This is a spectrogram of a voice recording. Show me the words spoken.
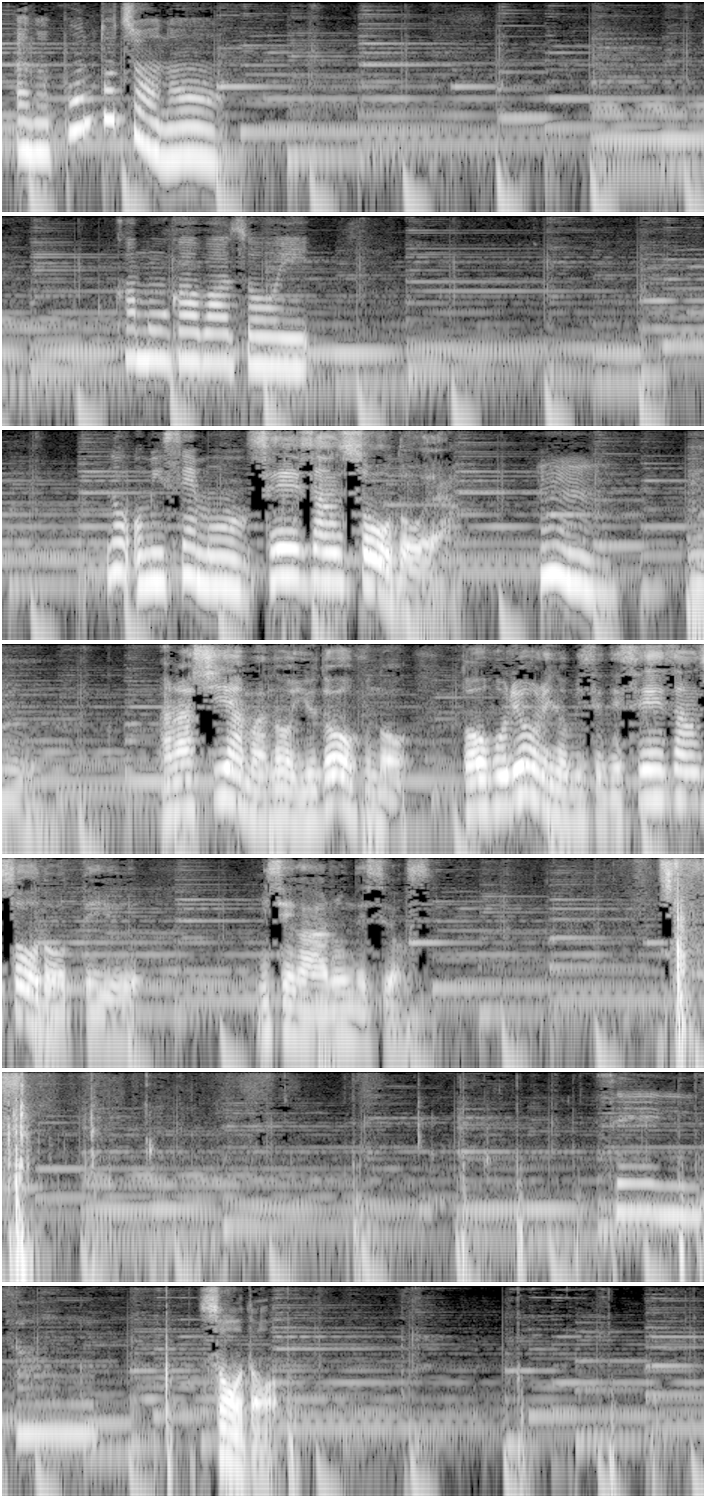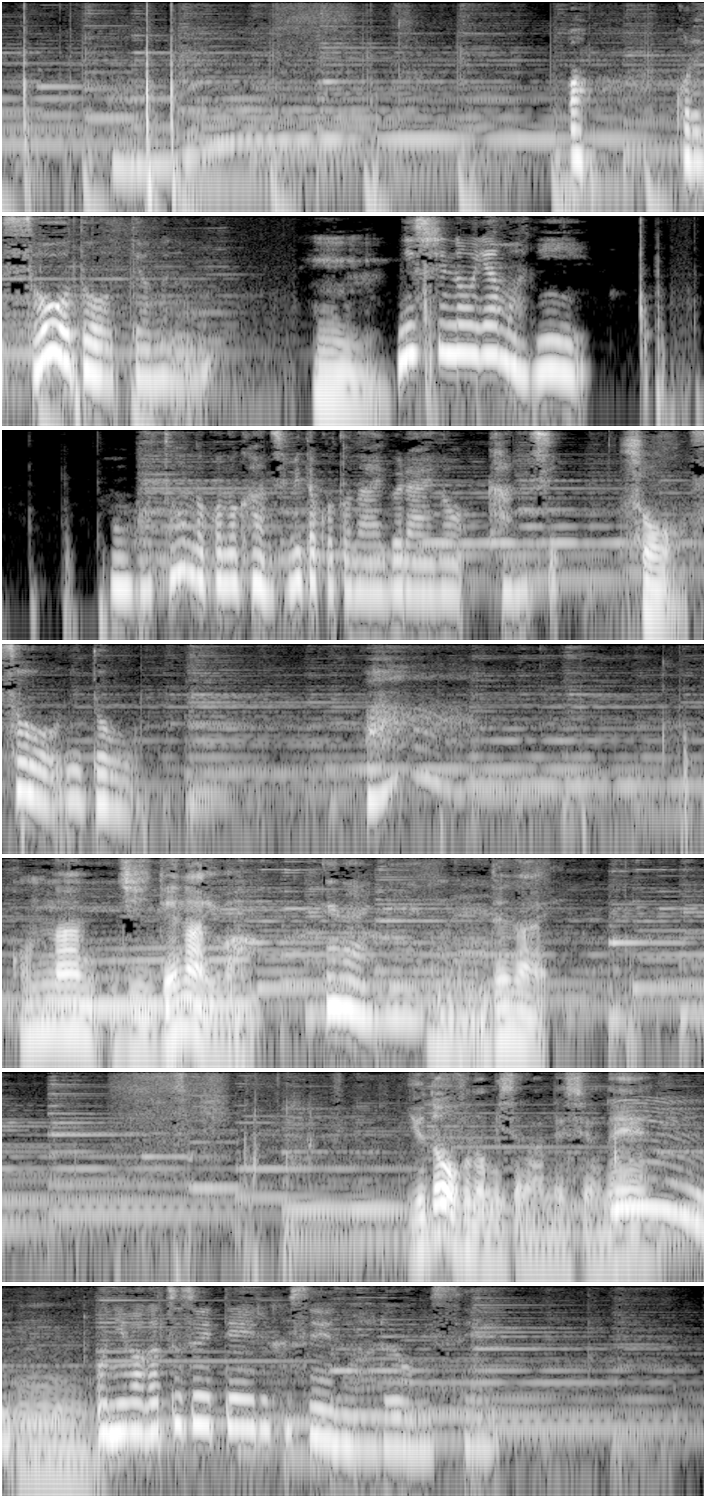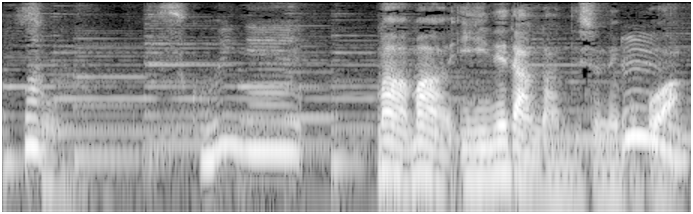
あのポント町の鴨川沿いのお店も生山騒動や。うんうん。嵐山の湯豆腐の豆腐料理の店で生山騒動っていう店があるんですよ。生産騒動。あこれ騒動って読むの？うん。西の山にもうほとんどこの漢字見たことないぐらいの漢字そう。そうにどう？あこんな字出ないわ。あ出ないねこうん、れ、出ない。湯豆腐の店なんですよね。ううんん。お庭が続いている風情のあるお店わすごいねまあまあいい値段なんですよねここは、ううん。ん、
